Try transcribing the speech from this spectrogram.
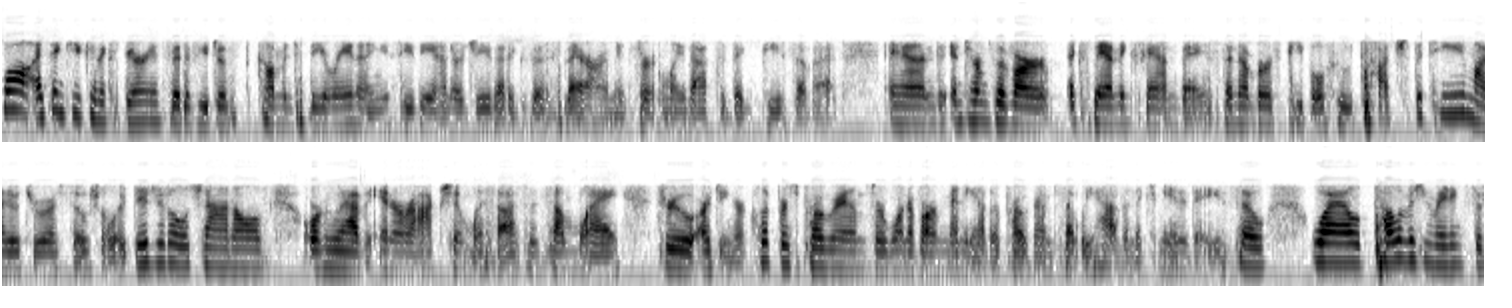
Well, I think you can experience it if you just come into the arena and you see the energy that exists there. I mean, certainly that's a big piece of it. And in terms of our expanding fan base, the number of people who touch the team, either through our social or digital channels, or who have interaction with us in some way through our Junior Clippers programs or one of our many other programs that we have in the community. So while television ratings are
